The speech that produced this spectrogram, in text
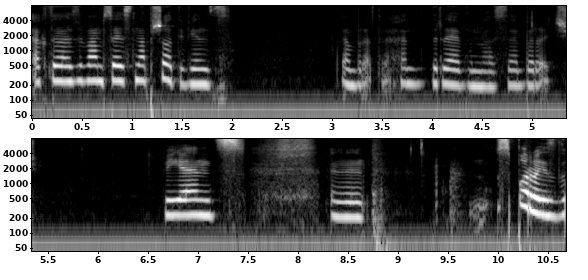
Aktualizowałam sobie snapshoty, więc dobra, trochę drewna zebrać. Więc sporo jest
